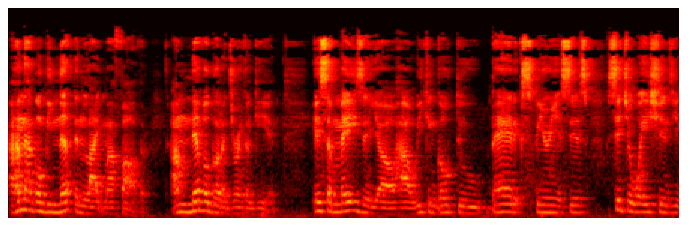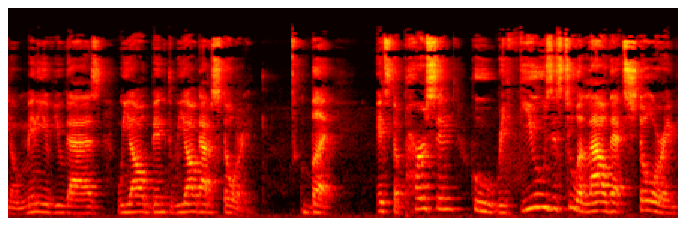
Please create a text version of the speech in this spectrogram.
I'm not going to be nothing like my father. I'm never going to drink again. It's amazing, y'all, how we can go through bad experiences situations. You know, many of you guys, we all been through, we all got a story. But it's the person who refuses to allow that story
